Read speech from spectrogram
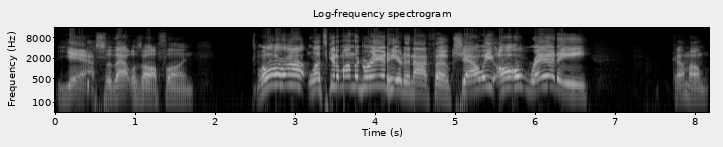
yeah, so that was all fun. Well, all right, let's get them on the grid here tonight, folks, shall we? Already. Come on.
